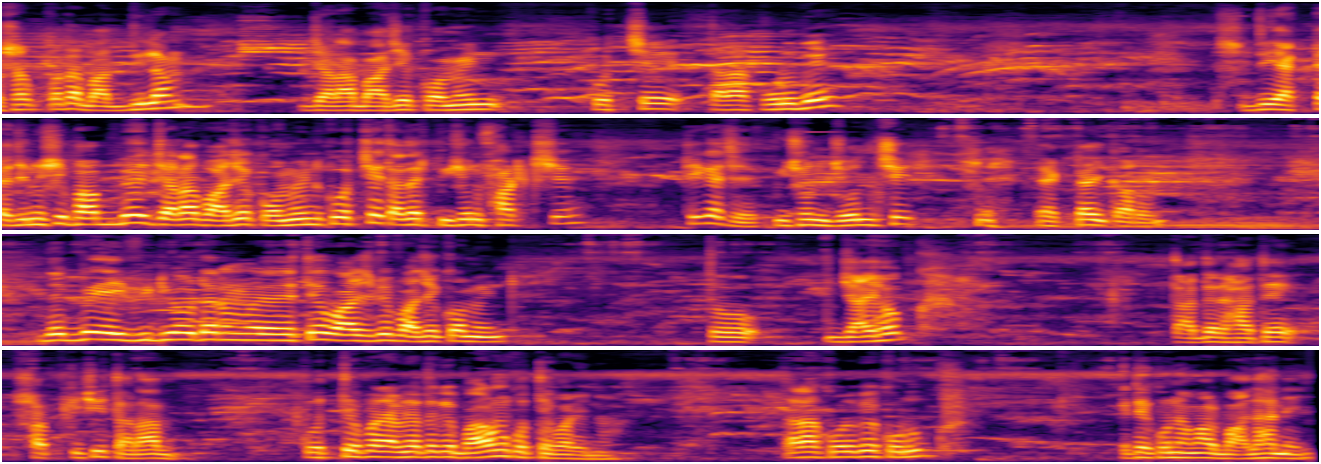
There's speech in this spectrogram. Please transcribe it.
ওসব কথা বাদ দিলাম। যারা বাজে কমেন্ট করছে, তারা করবে। শুধু একটা জিনিসই ভাববে, যারা বাজে কমেন্ট করছে, তাদের পিছন ফাটছে। ঠিক আছে? পিছন জ্বলছে। একটাই কারণ। দেখবে এই ভিডিওটার এতেও আসবে বাজে কমেন্ট তো যাই হোক, তাদের হাতে সব কিছুই তারা করতে পারে, আমি তাদেরকে বারণ করতে পারি না। তারা করবে করুক, এতে কোনো আমার বাধা নেই।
